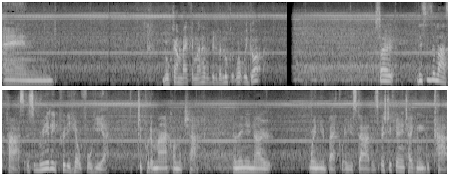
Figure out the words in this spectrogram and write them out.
and we'll come back and we'll have a bit of a look at what we got. So this is the last pass. It's really pretty helpful here to put a mark on the chuck and then you know when you're back where you started, especially if you're only taking a little cut.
